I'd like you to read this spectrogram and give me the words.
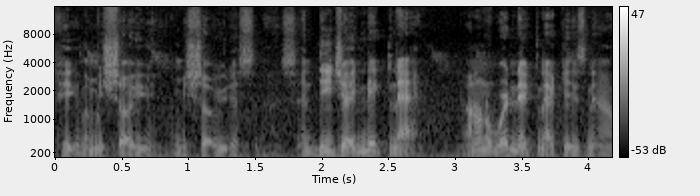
P, let me show you, let me show you this and this. And DJ Nick Nack, I don't know where Nick Nack is now.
